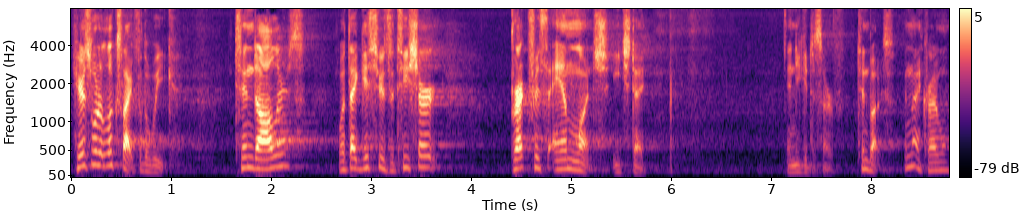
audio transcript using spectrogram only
Here's what it looks like for the week $10. What that gets you is a t shirt, breakfast, and lunch each day. And you get to serve. 10 bucks. Isn't that incredible?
